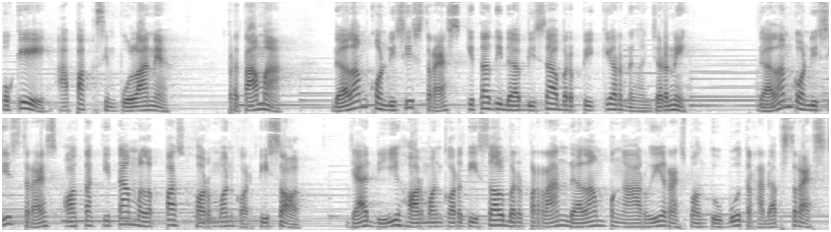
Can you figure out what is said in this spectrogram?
Oke, apa kesimpulannya? Pertama, dalam kondisi stres, kita tidak bisa berpikir dengan jernih. Dalam kondisi stres, otak kita melepas hormon kortisol. Jadi, hormon kortisol berperan dalam pengaruhi respon tubuh terhadap stres,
